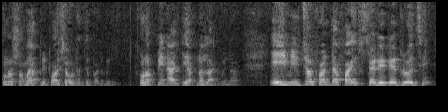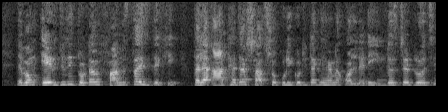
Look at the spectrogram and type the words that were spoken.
কোনো সময় আপনি পয়সা ওঠাতে পারবেন। কোনো পেনাল্টি আপনার লাগবে না। এই মিউচুয়াল ফান্ডটা ফাইভ স্টার রেটেড রয়েছে এবং এর যদি টোটাল ফান্ড সাইজ দেখি, তাহলে আট হাজার সাতশো কুড়ি কোটি টাকা এখানে অলরেডি ইনভেস্টেড রয়েছে।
